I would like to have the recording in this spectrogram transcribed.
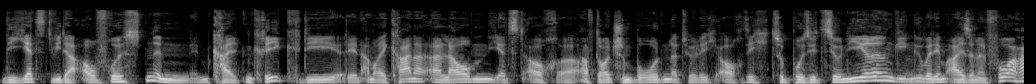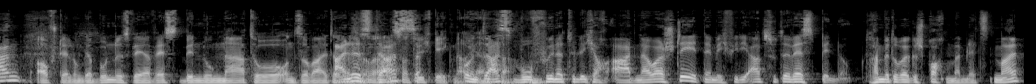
die jetzt wieder aufrüsten im, im Kalten Krieg, die den Amerikanern erlauben, jetzt auch äh, auf deutschem Boden natürlich auch sich zu positionieren gegenüber dem Eisernen Vorhang. Aufstellung der Bundeswehr, Westbindung, NATO und so weiter. Alles das, das, das natürlich Gegner. Und ja, das, klar. wofür natürlich auch Adenauer steht, nämlich für die absolute Westbindung. Da haben wir drüber gesprochen beim letzten Mal.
